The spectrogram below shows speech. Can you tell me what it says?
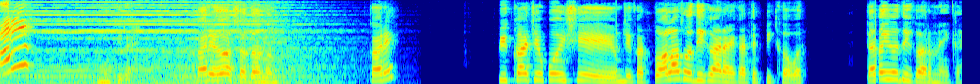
अरे मुकी राय का रे हो सदानंद? का रे? पिकाचे पैसे म्हणजे का तोलाच अधिकार आहे का त्या पिकावर? त्या काही अधिकार नाही का?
